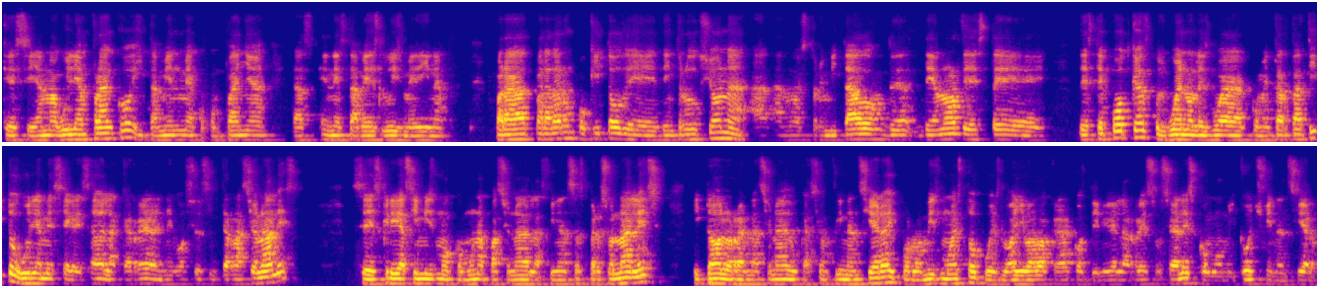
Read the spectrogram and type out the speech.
que se llama William Franco y también me acompaña en esta vez Luis Medina. Para, para dar un poquito de, de introducción a, a, nuestro invitado de, de honor de este de este podcast, pues bueno, les voy a comentar tantito. William es egresado de la carrera de negocios internacionales. Se describe a sí mismo como un apasionado de las finanzas personales y todo lo relacionado a educación financiera y por lo mismo esto pues lo ha llevado a crear contenido en las redes sociales como mi coach financiero.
